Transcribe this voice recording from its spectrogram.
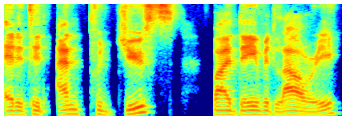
edited, and produced by David Lowery,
